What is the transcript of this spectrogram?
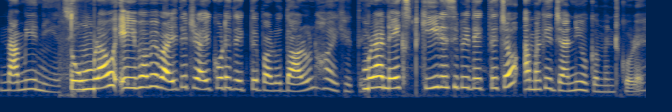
নামিয়ে নিয়েছি। তোমরাও এইভাবে বাড়িতে ট্রাই করে দেখতে পারো, দারুণ হয় খেতে। তোমরা নেক্সট কী রেসিপি দেখতে চাও, আমাকে জানিও কমেন্ট করে।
